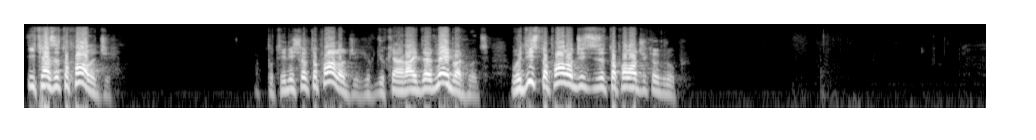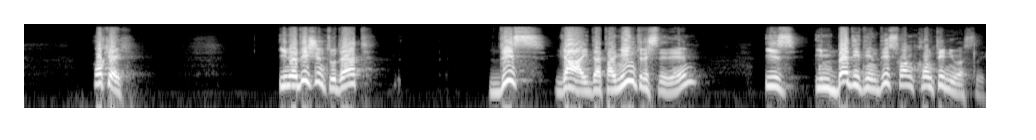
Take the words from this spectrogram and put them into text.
it has a topology put initial topology. You, you can write the neighborhoods. With this topology, this is a topological group. Okay. In addition to that, this guy that I'm interested in is embedded in this one continuously.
